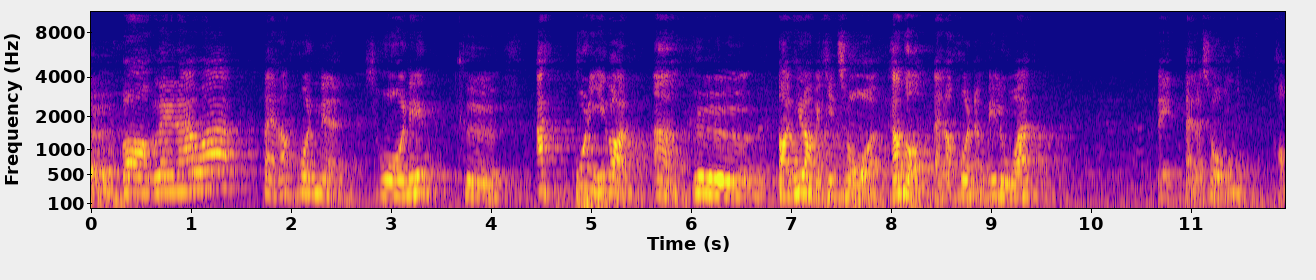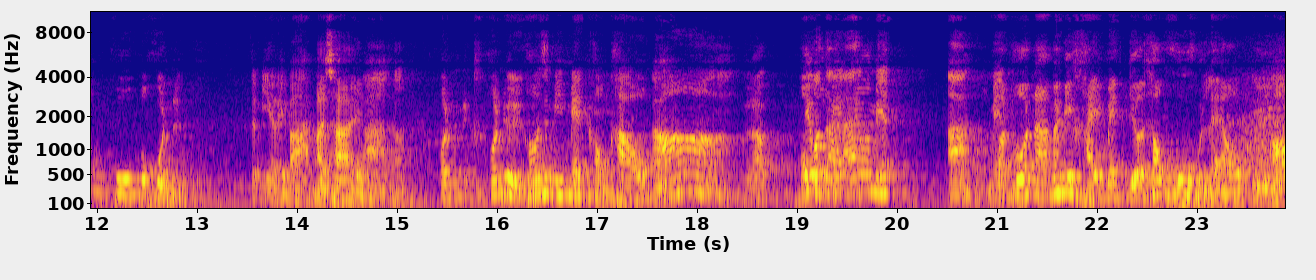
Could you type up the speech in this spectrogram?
อ บอกเลยนะว่า แต่ละคนเนี่ย โชว์นี้คืออะ พูดอย่างนี้ก่อน อ่า คือตอนที่เราไปคิดโชว์อะครับผม แต่ละคนอะไม่รู้ว่า ในแต่ละโชว์ของของคู่พวกคุณอะจะมีอะไรบ้างอะใช่อ่าครับคนคนอื่นเขาจะมีเม็ดของเขาอ่าครับ ผมเข้าใจแล้วเรียกว่าเม็ดอ่าเม็ดขอโทษนะไม่มีใครเม็ดเยอะเท่าคู่คุณแล้ว อ๋อ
